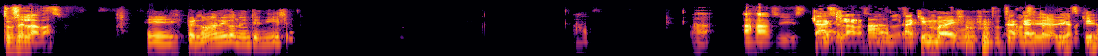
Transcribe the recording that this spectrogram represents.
¿Tú se lavas? Eh, perdón, amigo, no entendí eso. Ajá. Ajá, ajá, sí. ¿Tú ¿A se lavas ah? ¿A quién va ¿Tú- eso? ¿Tú te Acá está, me considerarías que,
